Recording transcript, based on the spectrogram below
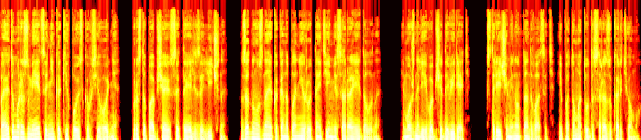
Поэтому, разумеется, никаких поисков сегодня. Просто пообщаюсь с этой Эльзой лично, заодно узнаю, как она планирует найти миссара Эйдолана, и можно ли ей вообще доверять. Встреча минут на двадцать, и потом оттуда сразу к Артему.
